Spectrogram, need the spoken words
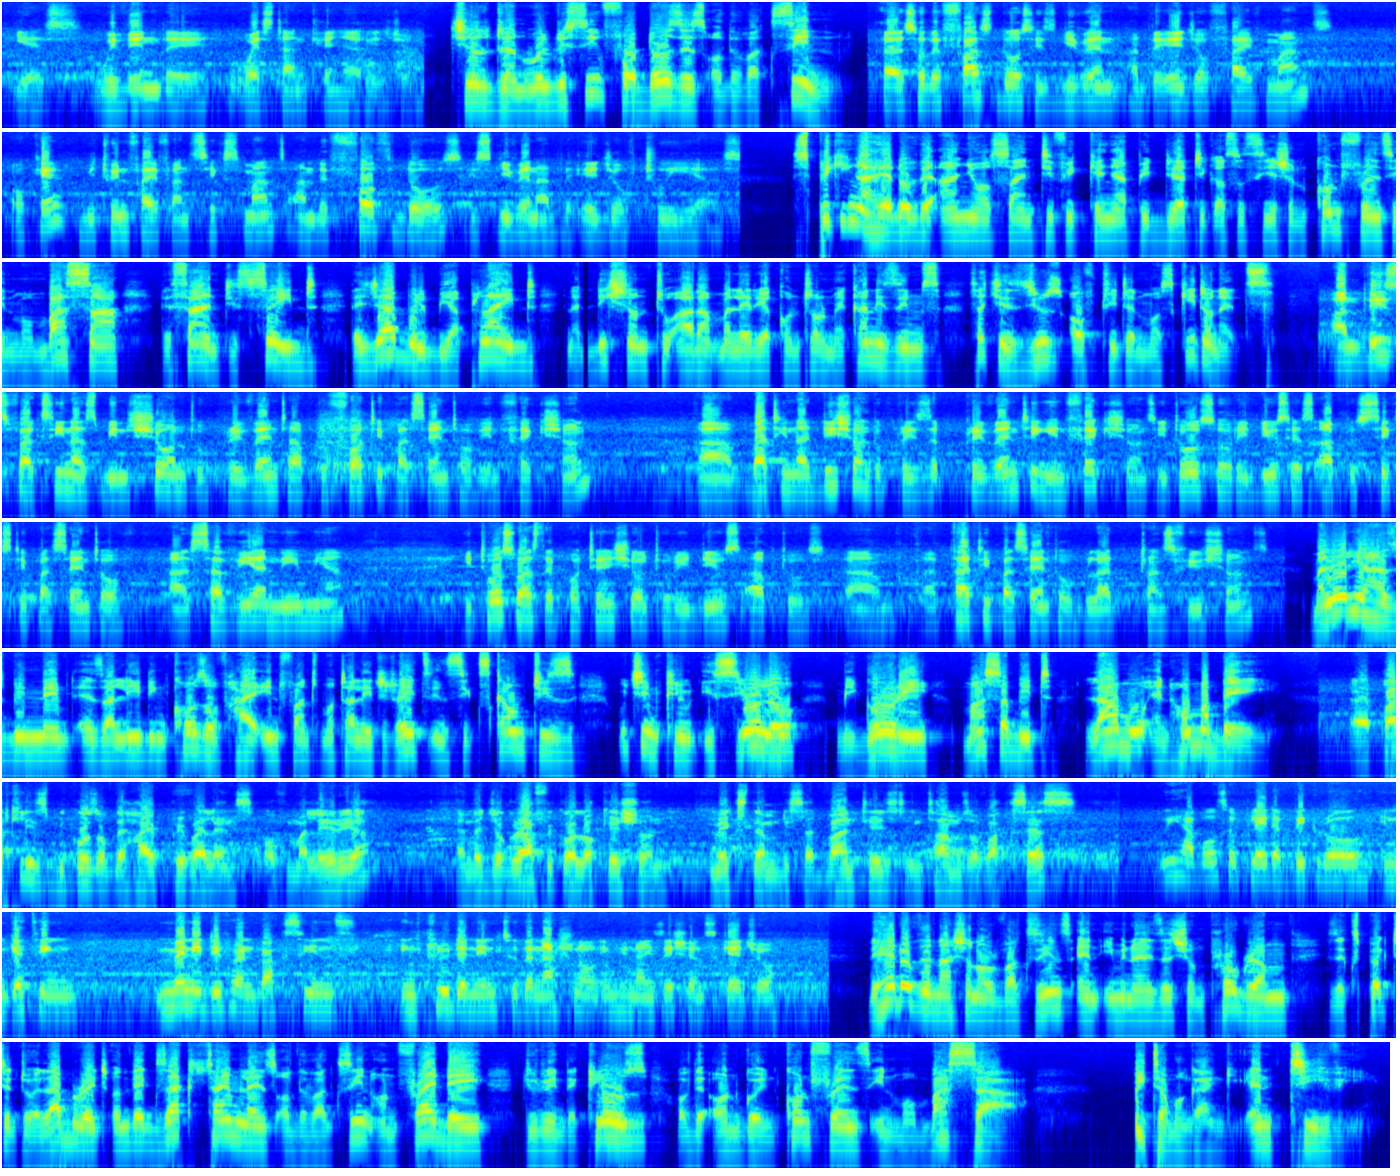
yes, within the Western Kenya region. Children will receive four doses of the vaccine. Uh, so the first dose is given at the age of five months okay, between five and six months, and the fourth dose is given at the age of two years. Speaking ahead of the annual Scientific Kenya Pediatric Association conference in Mombasa, the scientists said the jab will be applied in addition to other malaria control mechanisms such as use of treated mosquito nets. And this vaccine has been shown to prevent up to 40% of infection uh, but in addition to pre preventing infections, it also reduces up to 60% of uh, severe anemia. It also has the potential to reduce up to 30% um, of blood transfusions. Malaria has been named as a leading cause of high infant mortality rates in six counties, which include Isiolo, Migori, Marsabit, Lamu and Homa Bay. Uh, partly is because of the high prevalence of malaria, and the geographical location makes them disadvantaged in terms of access. We have also played a big role in getting many different vaccines included into the national immunization schedule. The head of the National Vaccines and Immunization Program is expected to elaborate on the exact timelines of the vaccine on Friday during the close of the ongoing conference in Mombasa. Peter Mwangangi, NTV.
